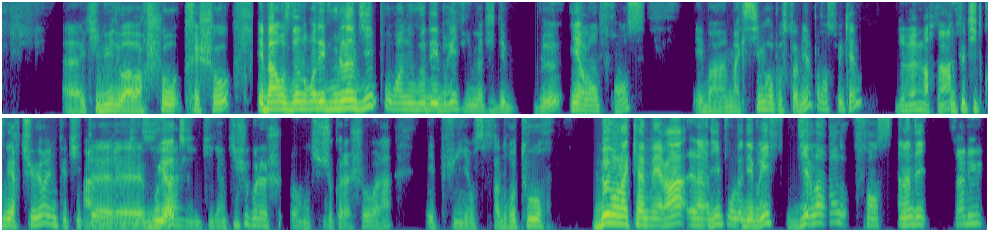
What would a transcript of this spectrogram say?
Euh, qui lui doit avoir chaud, très chaud. Et eh ben, on se donne rendez-vous lundi pour un nouveau débrief du match des Bleus, Irlande-France. Et eh ben, Maxime, repose-toi bien pendant ce week-end. De même, Martin. Une petite couverture, une petite, ah euh, bouillotte. un, petit, chocolat chaud. Un petit chocolat chaud, voilà. Et puis, on sera de retour devant la caméra lundi pour le débrief d'Irlande-France. lundi. Salut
